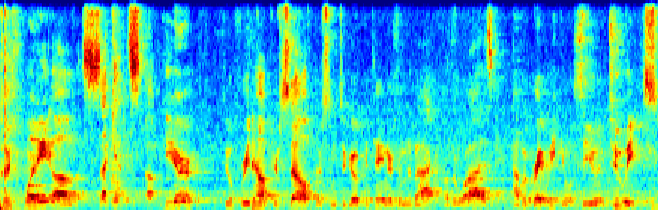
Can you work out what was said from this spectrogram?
there's plenty of seconds up here Feel free to help yourself. There's some to go containers in the back. Otherwise, have a great week, and we'll see you in two weeks.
